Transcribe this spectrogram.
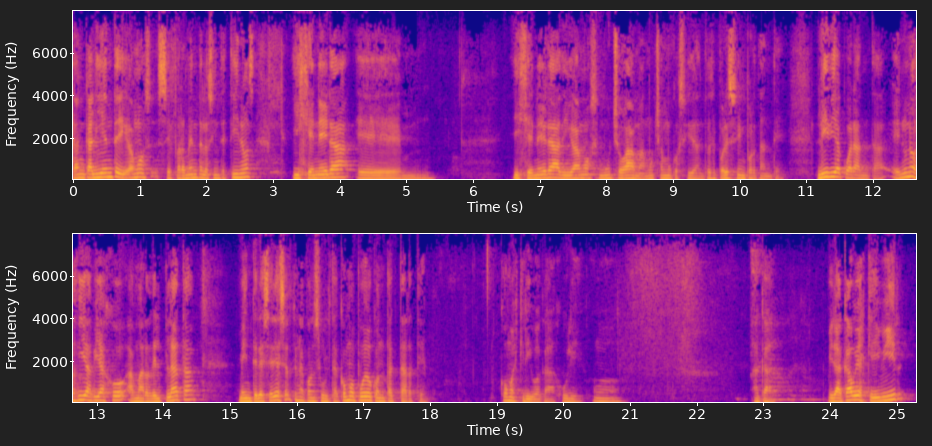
tan caliente, digamos, se fermenta en los intestinos y genera, eh, y genera, digamos, mucho ama, mucha mucosidad. Entonces, por eso es importante. Lidia 40, en unos días viajo a Mar del Plata, me interesaría hacerte una consulta. ¿Cómo puedo contactarte? ¿Cómo escribo acá, Juli? Acá. Mira, acá voy a escribir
